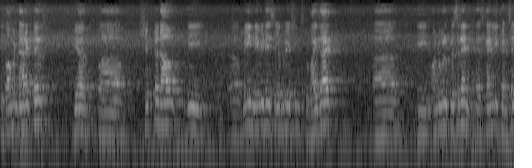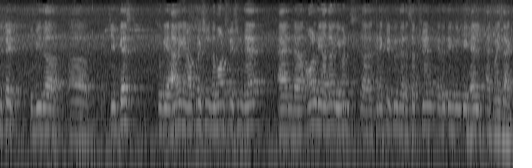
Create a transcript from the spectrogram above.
the government directives, we have uh, shifted out the uh, main Navy Day celebrations to Vizag. Uh, the Honorable President has kindly consented to be the uh, chief guest. So we are having an operational demonstration there and uh, all the other events uh, connected with the reception, everything will be held at Vizag.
